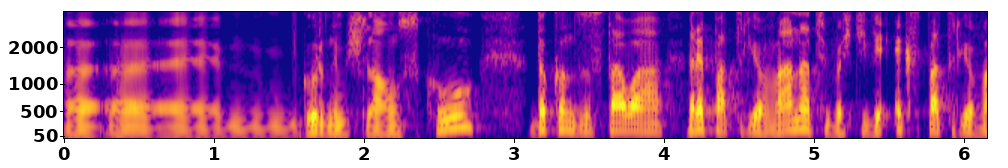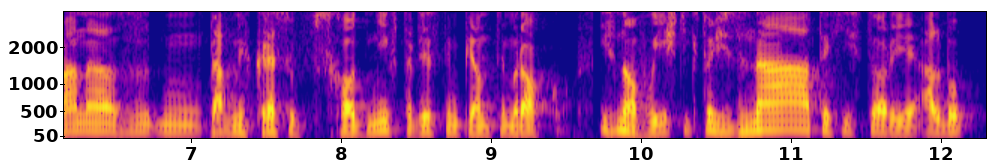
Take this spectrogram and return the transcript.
e, mm, Górnym Śląsku, dokąd została repatriowana, czy właściwie ekspatriowana z dawnych Kresów Wschodnich w 1945 roku. I znowu, jeśli ktoś zna tę historię albo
